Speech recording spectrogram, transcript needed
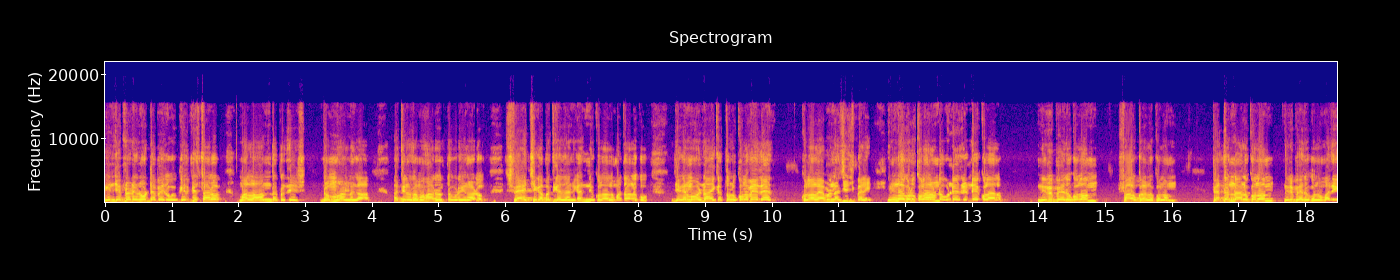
ఈయన చెప్పినట్టు నూట డెబ్బై ఐదు గెలిపిస్తారు. మళ్ళీ ఆంధ్రప్రదేశ్ బ్రహ్మాండంగా అతిరథ మహారంతో కూడా ఈనాడు స్వేచ్ఛగా బతికేదానికి అన్ని కులాలు మతాలకు జగన్మోహన్ నాయకత్వంలో కులమే లేదు. కులాలు ఎప్పుడు నశించిపోయినాయి. ఇంకా కూడా కులాలు ఉండవు. ఉండేది రెండే కులాలు. నిరుపేద కులం షావుకారుల కులం పెత్తందారుల కులం నిరుపేద కులం. అది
